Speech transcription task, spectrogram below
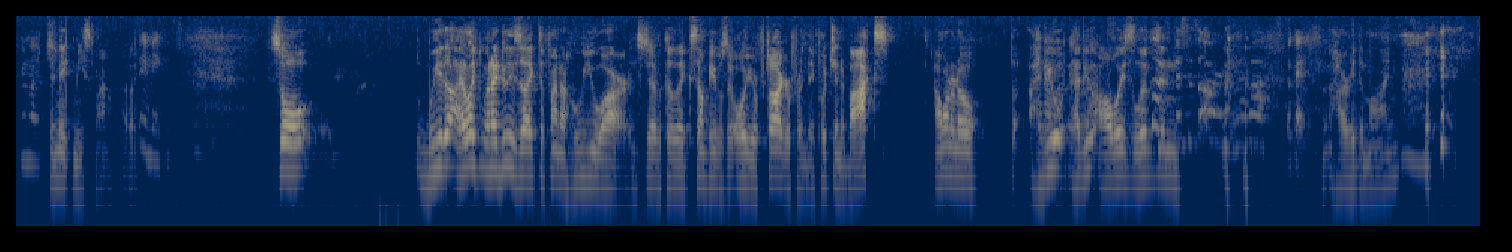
pretty much. they make me smile. I like. They make So we, I like when I do these. I like to find out who you are instead of because like some people say, "Oh, you're a photographer," and they put you in a box. I want to know. Have you have you always lived Look, in this is Ari in. Okay. Harry the Mime?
